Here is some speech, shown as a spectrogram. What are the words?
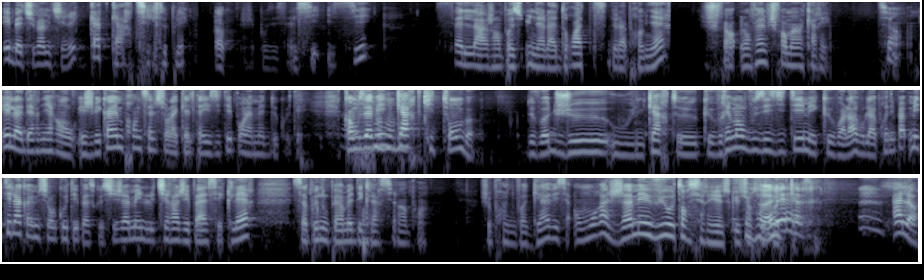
Eh ben, tu vas me tirer quatre cartes, s'il te plaît. Hop, je vais poser celle-ci ici. Celle-là, j'en pose une à la droite de la première. Je fais, enfin, je forme un carré. Tiens. Et la dernière en haut. Et je vais quand même prendre celle sur laquelle tu as hésité pour la mettre de côté. Quand vous avez une carte qui tombe de votre jeu ou une carte euh, que vraiment vous hésitez mais que voilà, vous la prenez pas, mettez-la quand même sur le côté parce que si jamais le tirage n'est pas assez clair, ça peut nous permettre d'éclaircir un point. Je prends une voix grave et ça, on m'aura jamais vu autant sérieuse que sur ce podcast. Alors,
